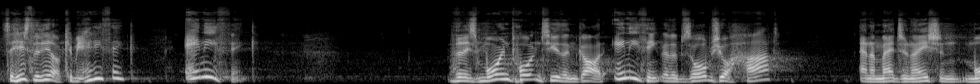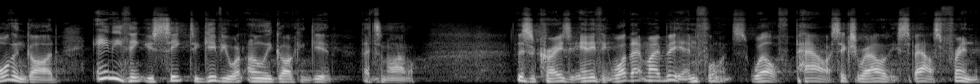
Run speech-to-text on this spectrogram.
so here's the deal it can be anything, anything that is more important to you than God, anything that absorbs your heart and imagination more than God, anything you seek to give you what only God can give, that's an idol. This is crazy. Anything, what that may be influence, wealth, power, sexuality, spouse, friend,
